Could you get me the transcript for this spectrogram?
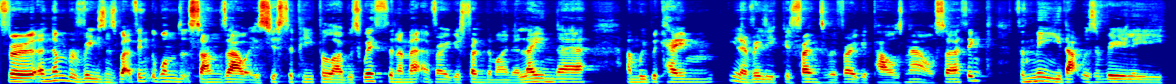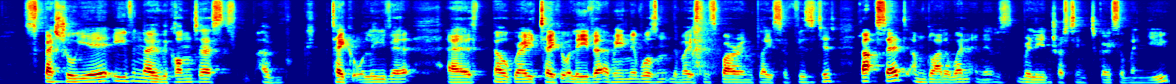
for a number of reasons. But I think the one that stands out is just the people I was with, and I met a very good friend of mine, Elaine, there, and we became, you know, really good friends. We're very good pals now. So I think for me, that was a really special year, even though the contest, I take it or leave it uh, Belgrade, take it or leave it. I mean, it wasn't the most inspiring place I've visited. That said, I'm glad I went, and it was really interesting to go somewhere new,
